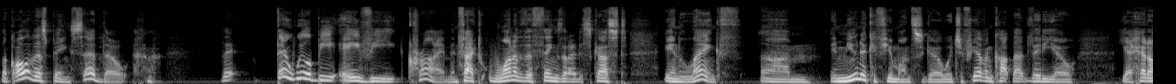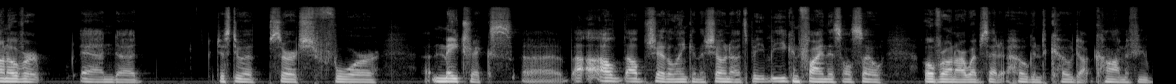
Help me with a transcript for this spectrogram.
Look, all of this being said, though, there will be AV crime. In fact, one of the things that I discussed in length um, in Munich a few months ago, which if you haven't caught that video, yeah, head on over and uh, just do a search for Matrix. Uh, I'll I'll share the link in the show notes, but, but you can find this also over on our website at hoagandco.com. If you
